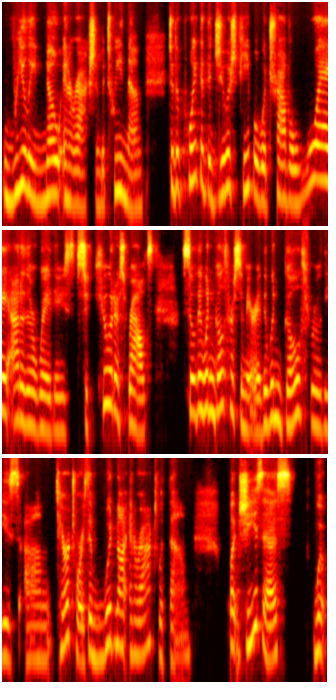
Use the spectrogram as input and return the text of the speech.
really no interaction between them to the point that the Jewish people would travel way out of their way, these circuitous routes so they wouldn't go through Samaria. They wouldn't go through these um, territories. They would not interact with them. But Jesus went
